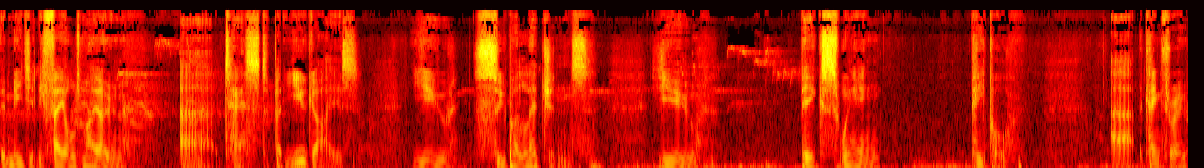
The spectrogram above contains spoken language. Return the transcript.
immediately failed my own uh, test. But you guys, you super legends, you big swinging people, uh, came through.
